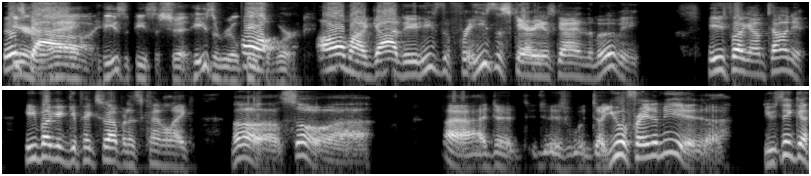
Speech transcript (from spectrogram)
This Pierre, guy. ah, he's a piece of shit. He's a real piece Oh, of work. Oh my god, dude, he's the fr- he's the scariest guy in the movie. He's fucking. I'm telling you, he fucking picks her up and it's kind of like, oh, so, uh, uh, d- d- is, are you afraid of me? Uh, do you think uh,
